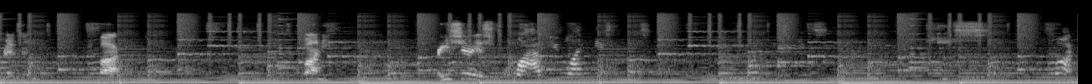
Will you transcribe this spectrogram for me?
Ribbon. Fuck. Funny. Are you serious? These things? You like these things? Peace. Fuck.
